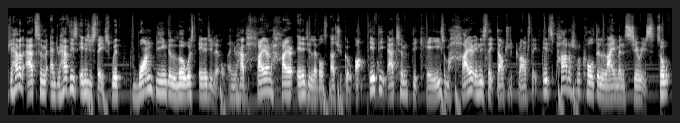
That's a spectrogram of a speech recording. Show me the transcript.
If you have an atom and you have these energy states with one being the lowest energy level and you have higher and higher energy levels as you go up, if the atom decays from a higher energy state down to the ground state, it's part of what's called the Lyman series. So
